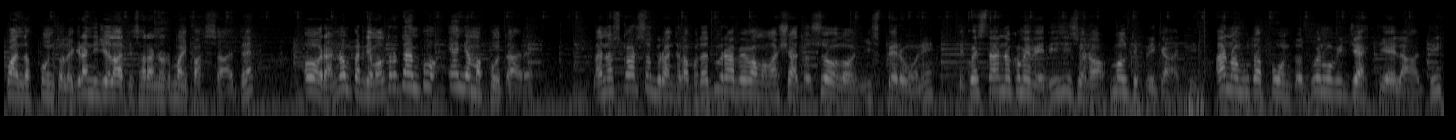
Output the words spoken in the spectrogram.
quando appunto le grandi gelate saranno ormai passate. Ora non perdiamo altro tempo e andiamo a potare. L'anno scorso durante la potatura avevamo lasciato solo gli speroni che quest'anno come vedi si sono moltiplicati. Hanno avuto appunto due nuovi getti ai lati,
